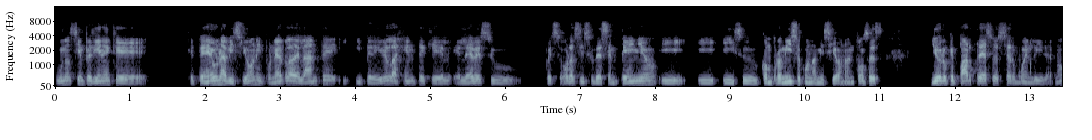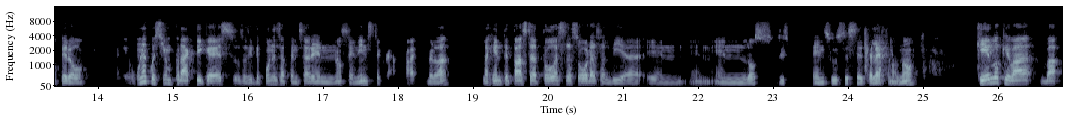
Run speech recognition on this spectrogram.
Uno siempre tiene que, que tener una visión y ponerla adelante y, pedirle a la gente que eleve su, pues ahora sí, su desempeño y, y, su compromiso con la misión, ¿no? Entonces, yo creo que parte de eso es ser buen líder, ¿no? Pero una cuestión práctica es, o sea, si te pones a pensar en, no sé, en Instagram, ¿verdad? La gente pasa todas esas horas al día en, en, los, en sus este, teléfonos, ¿no? ¿Qué es lo que va, va,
